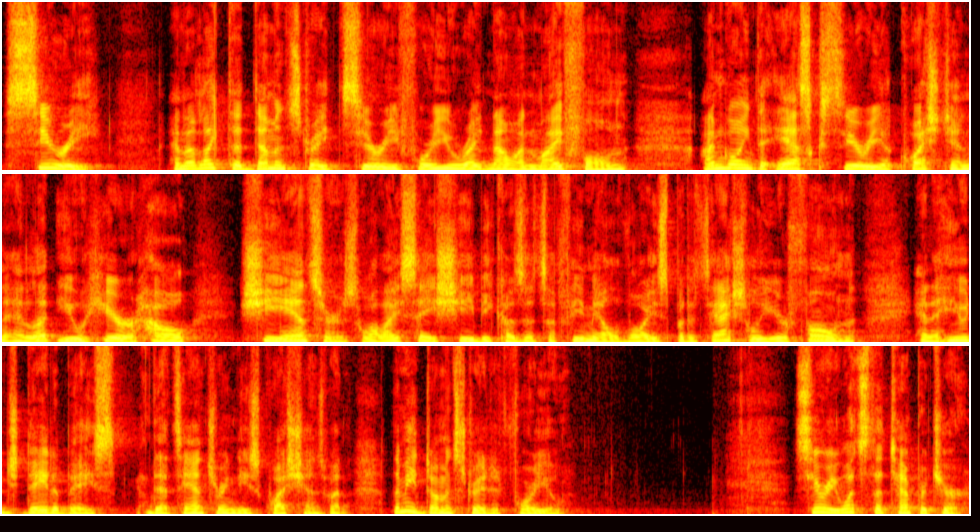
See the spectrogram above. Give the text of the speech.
Siri. And I'd like to demonstrate Siri for you right now on my phone. I'm going to ask Siri a question and let you hear how she answers. Well, I say she because it's a female voice, but it's actually your phone and a huge database that's answering these questions. But let me demonstrate it for you. Siri, what's the temperature?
